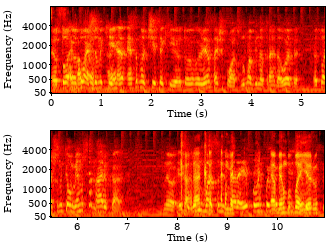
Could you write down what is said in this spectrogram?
Eu tô, eu tô pra achando que pensar. essa notícia aqui, eu tô olhando essas fotos, uma vindo atrás da outra, eu tô achando que é o mesmo cenário, cara. Não, esse Caraca, mesmo vaso é o sanitário aí foi onde foi É o mesmo pedido. banheiro.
